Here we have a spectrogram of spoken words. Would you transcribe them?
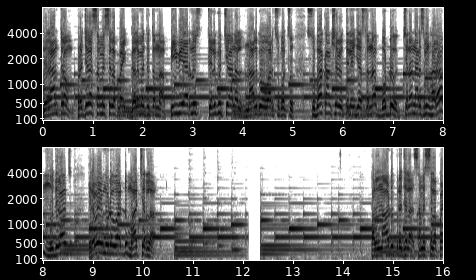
నిరంతరం ప్రజల సమస్యలపై గలమెత్తుతున్న పీవీఆర్ న్యూస్ తెలుగు ఛానల్ నాలుగో వార్షికోత్సవం శుభాకాంక్షలు తెలియజేస్తున్న బొడ్డు చిన్న నరసింహారావు ముదిరాజ్ ఇరవై మూడో వార్డు మాచర్ల. పల్నాడు ప్రజల సమస్యలపై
